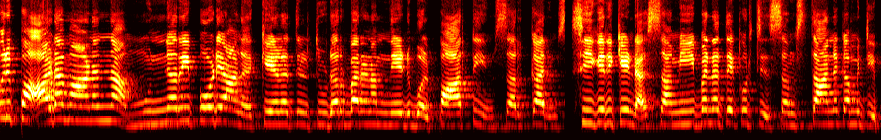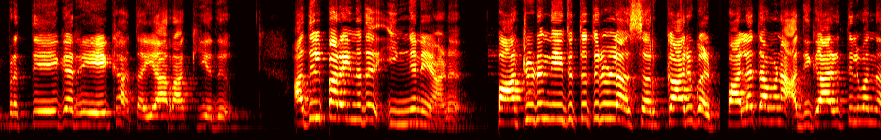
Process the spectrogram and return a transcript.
ഒരു പാഠമാണെന്ന മുന്നറിയിപ്പോടെയാണ് കേരളത്തിൽ തുടർഭരണം നേടുമ്പോൾ പാർട്ടിയും സർക്കാരും സ്വീകരിക്കേണ്ട സമീപനത്തെക്കുറിച്ച് സംസ്ഥാന കമ്മിറ്റി പ്രത്യേക രേഖ തയ്യാറാക്കിയത്. അതിൽ പറയുന്നത് ഇങ്ങനെയാണ്. പാർട്ടിയുടെ നേതൃത്വത്തിലുള്ള സർക്കാരുകൾ പലതവണ അധികാരത്തിൽ വന്ന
